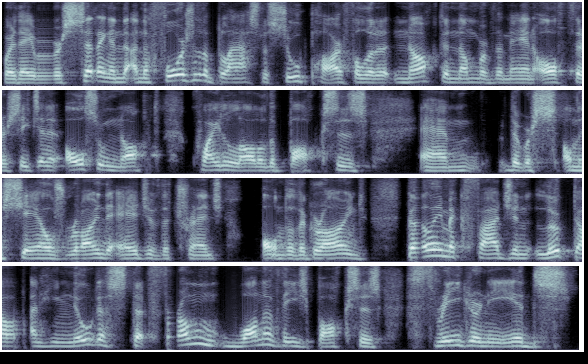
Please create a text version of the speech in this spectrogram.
where they were sitting. And, and the force of the blast was so powerful that it knocked a number of the men off their seats. And it also knocked quite a lot of the boxes um, that were on the shelves round the edge of the trench onto the ground. Billy McFadzean looked up and he noticed that from one of these boxes, three grenades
